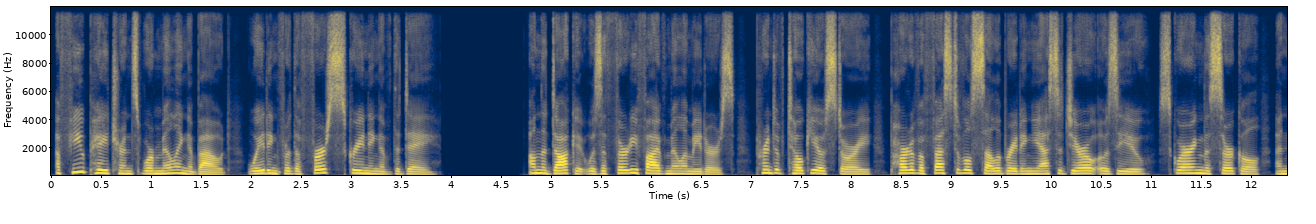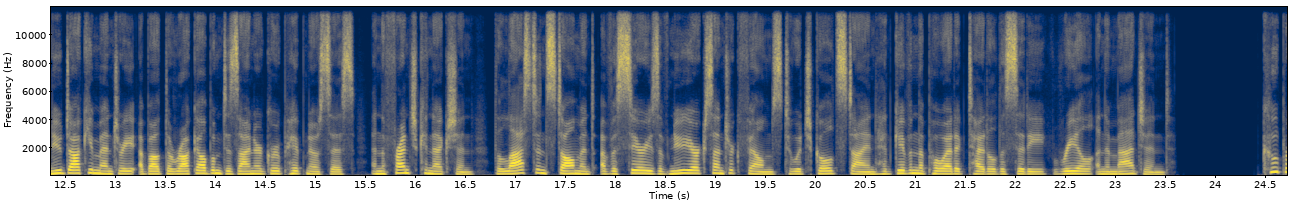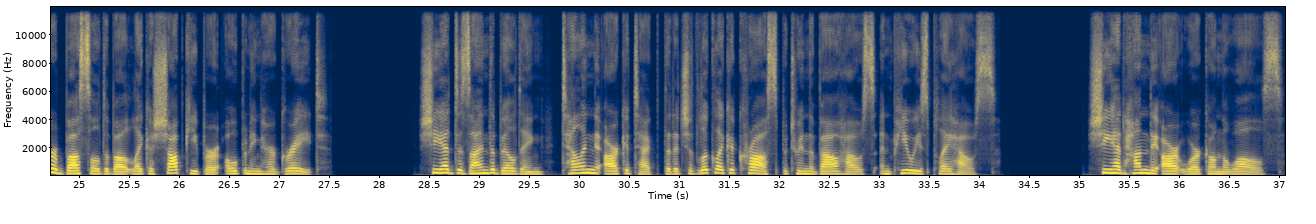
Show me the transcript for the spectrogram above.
A few patrons were milling about, waiting for the first screening of the day. On the docket was a 35mm print of Tokyo Story, part of a festival celebrating Yasujiro Ozu, Squaring the Circle, a new documentary about the rock album designer group Hipgnosis, and The French Connection, the last installment of a series of New York centric films to which Goldstein had given the poetic title The City, Real and Imagined. Cooper bustled about like a shopkeeper opening her grate. She had designed the building, telling the architect that it should look like a cross between the Bauhaus and Pee Wee's Playhouse. She had hung the artwork on the walls.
